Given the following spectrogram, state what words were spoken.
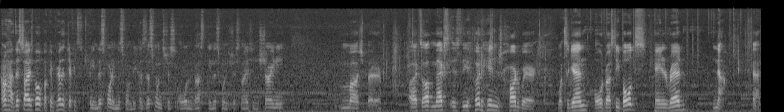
I don't have this size bolt, but compare the difference between this one and this one because this one's just old and rusty and this one's just nice and shiny. Much better. Alright, so up next is the hood hinge hardware. Once again, old rusty bolts, painted red. Nah, bad.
